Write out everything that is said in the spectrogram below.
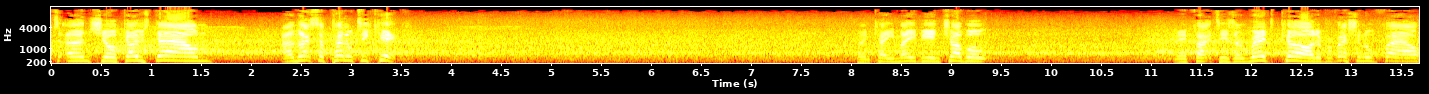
to Earnshaw, goes down, and that's a penalty kick. And Kane may be in trouble. In fact, it's a red card, a professional foul.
